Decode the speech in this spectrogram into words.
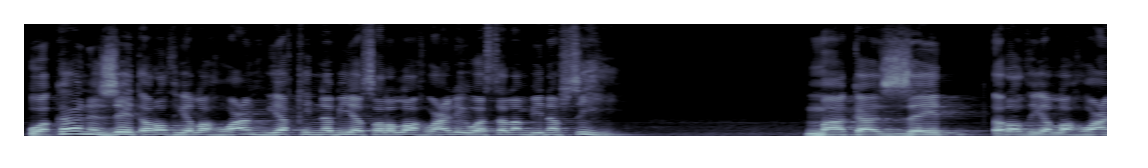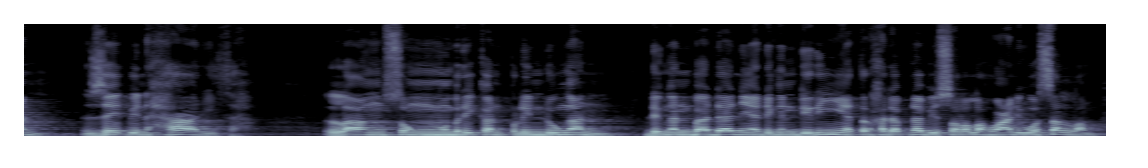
Wa kana Zaid radhiyallahu anhu yaqin Nabi sallallahu alaihi wasallam bi nafsihi. Maka Zaid radhiyallahu anhu Zaid bin Harithah langsung memberikan perlindungan dengan badannya dengan dirinya terhadap Nabi sallallahu alaihi wasallam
